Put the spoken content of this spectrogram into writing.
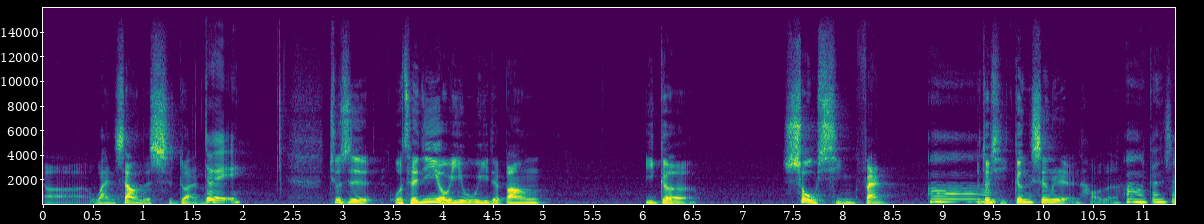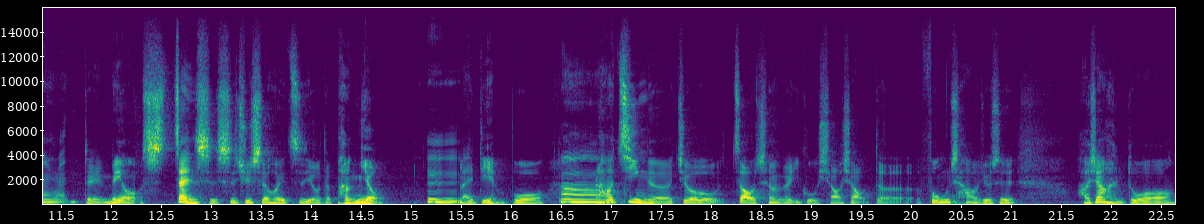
嗯、呃晚上的时段，对，就是我曾经有意无意的帮一个受刑犯。哦，对不起，更生人好了。嗯，更生人。对，没有暂时失去社会自由的朋友，嗯，来点播，嗯，然后进而就造成了一股小小的风潮，就是好像很多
